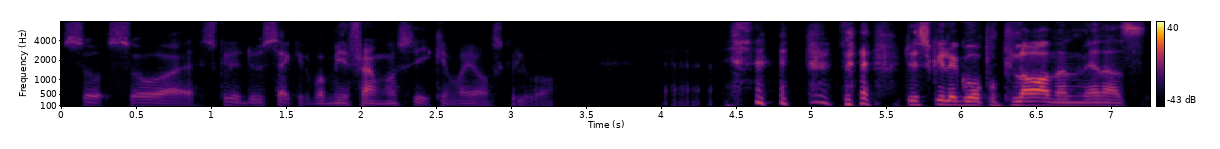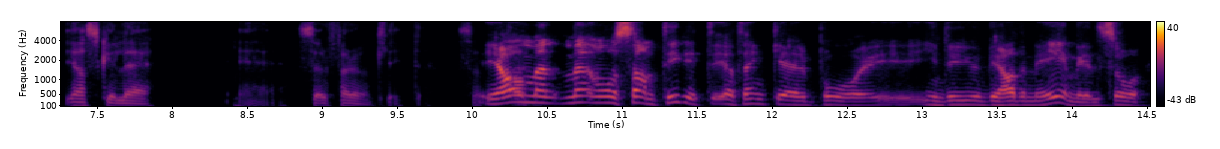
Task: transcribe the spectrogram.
så, så skulle du säkert vara mer framgångsrik än vad jag skulle vara. Eh, du skulle gå på planen medan jag skulle eh, surfa runt lite. Så, Ja, men, men och samtidigt, jag tänker på intervjun vi hade med Emil, så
